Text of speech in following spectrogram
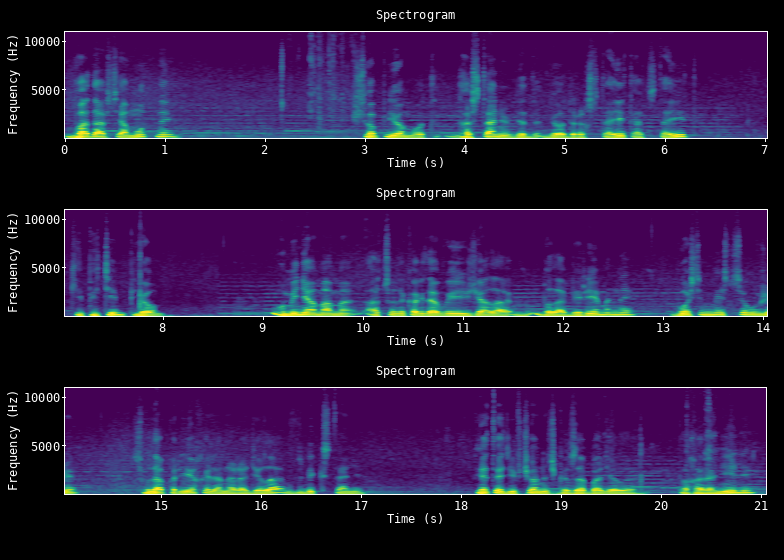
Вода вся мутная. Что пьем? Вот достанем, в ведрах стоит, отстоит, кипятим, пьем. У меня мама отсюда, когда выезжала, была беременная, 8 месяцев уже. Сюда приехали, она родила в Узбекистане. Эта девчоночка заболела, похоронили –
